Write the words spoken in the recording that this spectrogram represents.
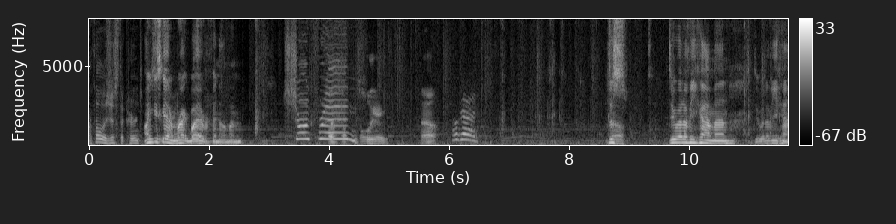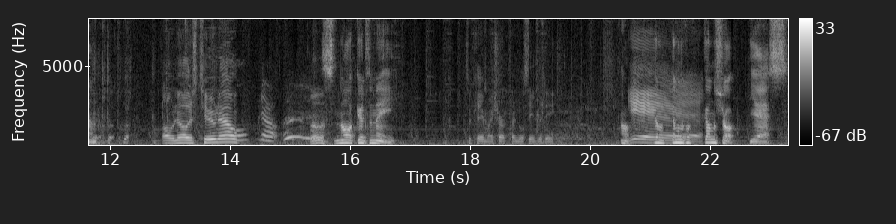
I thought it was just the current. I'm just getting wrecked by everything at the moment. Shark friend! Oh, okay. Wow. Oh god. Just do whatever you can, man. Do whatever you can. Oh no, there's two now. Oh no. Oh, It's not good for me. It's okay, my shark friend will save the day. Oh, Yeah. Get on, get on the, get on the shop. Yes.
